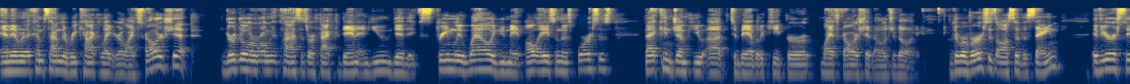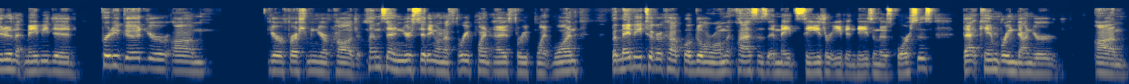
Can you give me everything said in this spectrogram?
And then when it comes time to recalculate your life scholarship, your dual enrollment classes are factored in and you did extremely well. You made all A's in those courses. That can jump you up to be able to keep your life scholarship eligibility. The reverse is also the same. If you're a student that maybe did pretty good your um your freshman year of college at Clemson and you're sitting on a 3.0, 3.1, but maybe you took a couple of dual enrollment classes and made C's or even D's in those courses, that can bring down your um,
